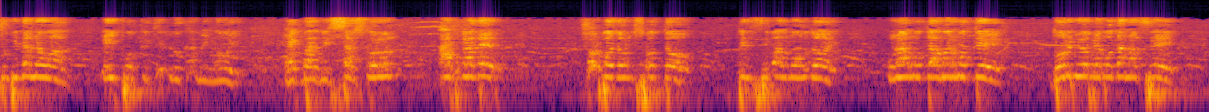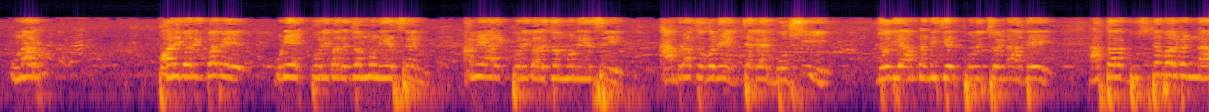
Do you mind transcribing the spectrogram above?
সুবিধা নেওয়া এই প্রকৃতির লোক আমি নই। একবার বিশ্বাস করুন, আপনাদের সর্বজন শ্রদ্ধ প্রিন্সিপাল মহোদয় ওনার মধ্যে আমার মধ্যে ধর্মীয় ব্যবধান আছে। ওনার পারিবারিকভাবে উনি এক পরিবারে জন্ম নিয়েছেন, আমি আরেক পরিবারে জন্ম নিয়েছি। আমরা যখন এক জায়গায় বসি যদি আমরা নিজের পরিচয় না দেই, আপনারা বুঝতে পারবেন না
